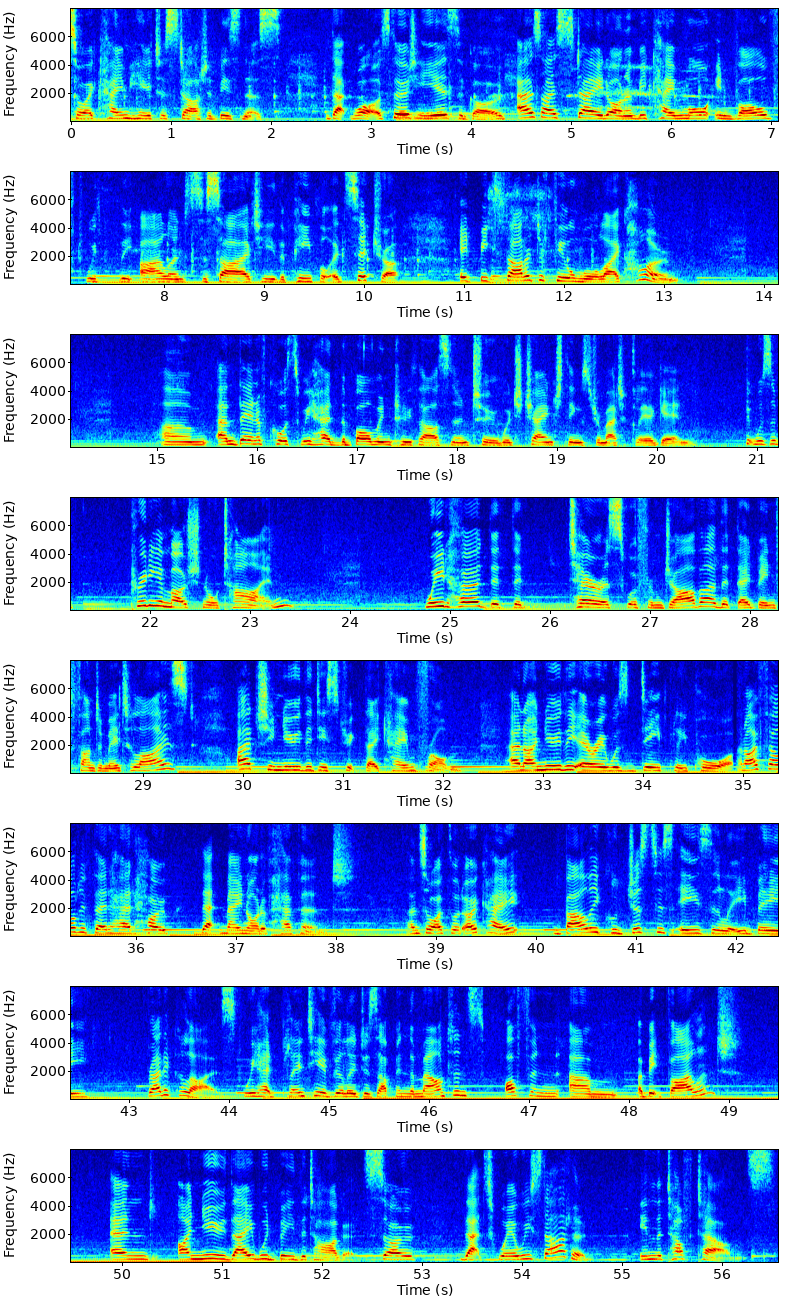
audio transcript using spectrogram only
So I came here to start a business. That was 30 years ago. As I stayed on and became more involved with the island society, the people, etc., it started to feel more like home. Um, and then, of course, we had the bomb in 2002, which changed things dramatically again. It was a pretty emotional time. We'd heard that the terrorists were from Java, that they'd been fundamentalised. I actually knew the district they came from, and I knew the area was deeply poor. And I felt if they'd had hope, that may not have happened. And so I thought, okay, Bali could just as easily be radicalised. We had plenty of villages up in the mountains, often um, a bit violent, and I knew they would be the targets. So that's where we started, in the tough towns.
